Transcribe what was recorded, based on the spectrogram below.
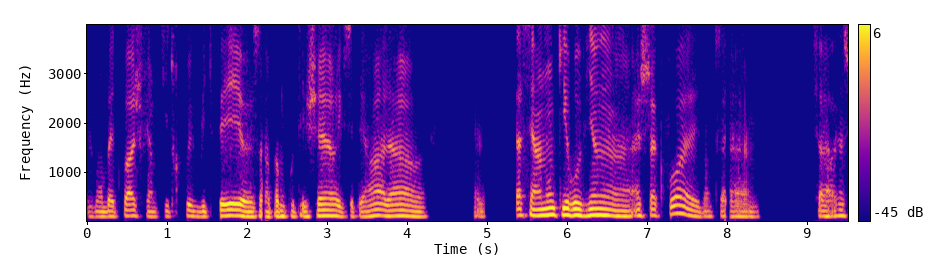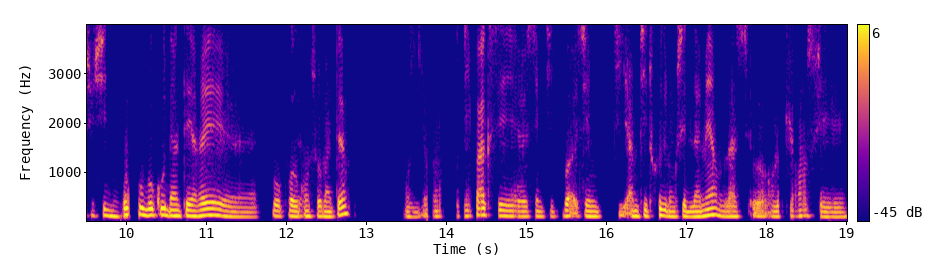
je m'embête pas, je fais un petit truc vite fait, euh, ça va pas me coûter cher, etc. Là, euh, là c'est un nom qui revient euh, à chaque fois et donc ça, ça, ça suscite beaucoup, beaucoup d'intérêt pour, pour le consommateur. On se dit, on se dit pas que c'est c'est une petite, c'est petit, un petit truc, donc c'est de la merde. Là, en l'occurrence, c'est,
